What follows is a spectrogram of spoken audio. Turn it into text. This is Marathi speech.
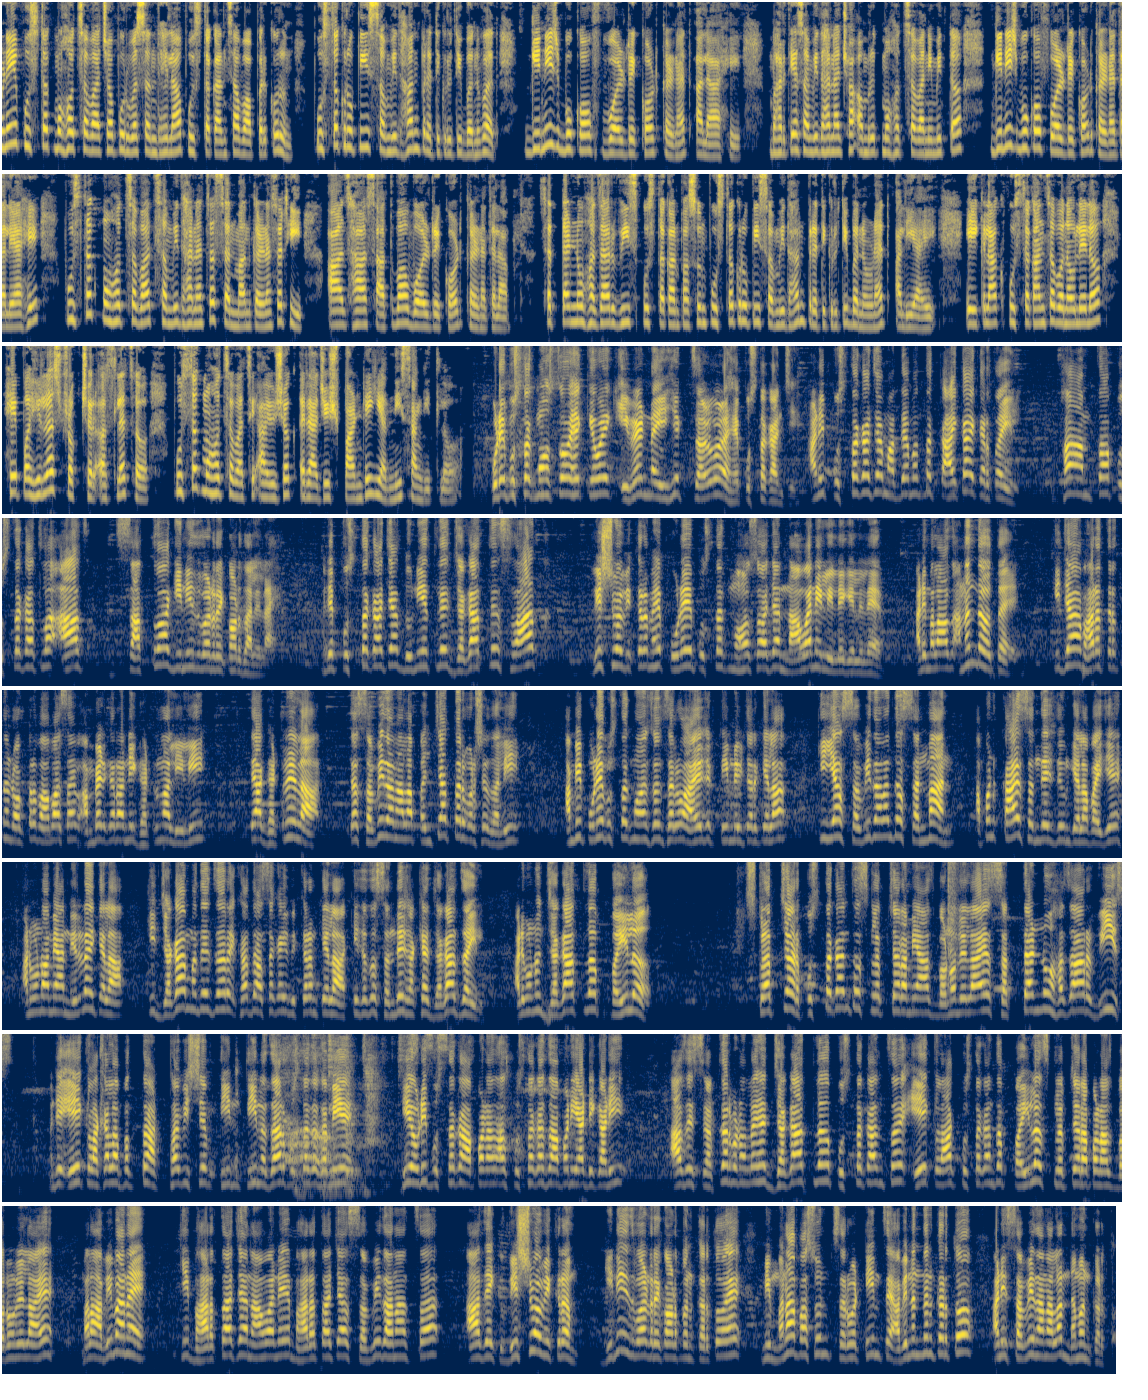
पुणे पुस्तक महोत्सवाच्या पूर्वसंध्येला पुस्तकांचा वापर करून पुस्तकरूपी संविधान प्रतिकृती बनवत Guinness book of world record करण्यात आला आहे. भारतीय संविधानाच्या अमृत महोत्सवानिमित्त Guinness book of world record करण्यात आले आहे. पुस्तक महोत्सवात संविधानाचा सन्मान करण्यासाठी आज हा सातवा वर्ल्ड रेकॉर्ड करण्यात आला. सत्त्याण्णव हजार वीस पुस्तकांपासून पुस्तकरूपी संविधान प्रतिकृती बनवण्यात आली आहे. एक लाख पुस्तकांचं बनवलेलं हे पहिलं स्ट्रक्चर असल्याचं पुस्तक महोत्सवाचे आयोजक राजेश पांडे यांनी सांगितलं. पुढे पुस्तक महोत्सव हे केवळ एक इव्हेंट नाही ही एक चळवळ आहे पुस्तकांची. आणि पुस्तकाच्या माध्यमातून काय काय करता येईल हा आमचा पुस्तकातला आज सातवा गिनीज वर्ल्ड रेकॉर्ड झालेला आहे. म्हणजे पुस्तकाच्या दुनियेतले जगातले सात विश्व विक्रम हे पुणे पुस्तक महोत्सवाच्या नावाने लिहिले गेलेले आहेत. आणि मला आज आनंद होत आहे की ज्या भारतरत्न डॉक्टर बाबासाहेब आंबेडकरांनी घटना लिहिली त्या घटनेला त्या संविधानाला पंच्याहत्तर वर्ष झाली. आम्ही पुणे पुस्तक महोत्सव सर्व आयोजक टीमने विचार केला की या संविधानाचा सन्मान आपण काय संदेश देऊन केला पाहिजे? आणि म्हणून आम्ही हा निर्णय केला की जगामध्ये जर एखादा असा काही विक्रम केला की ज्याचा संदेश अख्ख्या जगात जाईल. आणि म्हणून जगातलं पहिलं स्क्लप्चर पुस्तकांचं स्क्लप्चर आम्ही आज बनवलेलं आहे. सत्त्याण्णव हजार वीस म्हणजे एक लाखाला फक्त अठ्ठावीसशे तीन तीन हजार पुस्तकं कमी आहे. ही एवढी पुस्तकं आपण आज पुस्तकाचं आपण या ठिकाणी आज हे स्ट्रक्चर बनवलं. हे जगातलं पुस्तकांचं एक लाख पुस्तकांचं पहिलं स्क्लप्चर आपण आज बनवलेलं आहे. मला अभिमान आहे की भारताच्या नावाने भारताच्या संविधानाचं आज एक विश्वविक्रम गिनीज वर्ल्ड रेकॉर्ड पण करतोय. मी मनापासून सर्व टीमचे अभिनंदन करतो आणि संविधानाला नमन करतो.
